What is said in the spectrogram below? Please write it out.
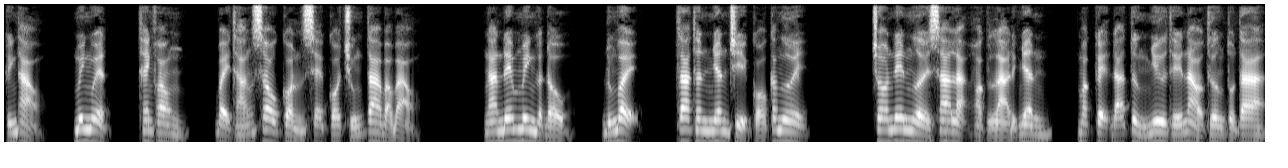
kính thảo, minh nguyệt, thanh phong, 7 tháng sau còn sẽ có chúng ta bảo bảo. Ngàn đêm minh gật đầu, đúng vậy, ta thân nhân chỉ có các ngươi. Cho nên người xa lạ hoặc là địch nhân, mặc kệ đã từng như thế nào thương tổn ta,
